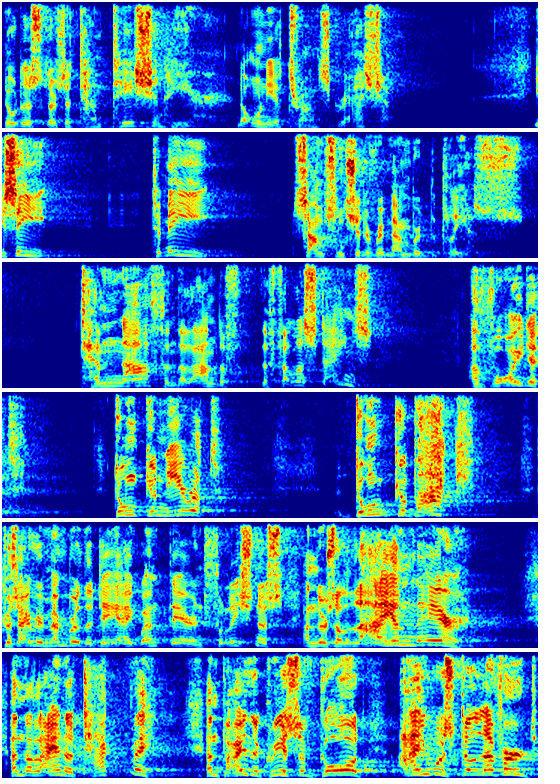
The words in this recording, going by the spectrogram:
Notice there's a temptation here, not only a transgression. You see, to me, Samson should have remembered the place. Timnath in the land of the Philistines. Avoid it. Don't go near it. Don't go back. Because I remember the day I went there in foolishness and there's a lion there. And the lion attacked me. And by the grace of God, I was delivered.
